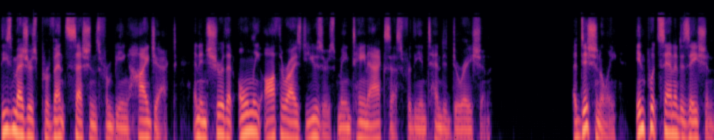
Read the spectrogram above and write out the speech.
These measures prevent sessions from being hijacked and ensure that only authorized users maintain access for the intended duration. Additionally, input sanitization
